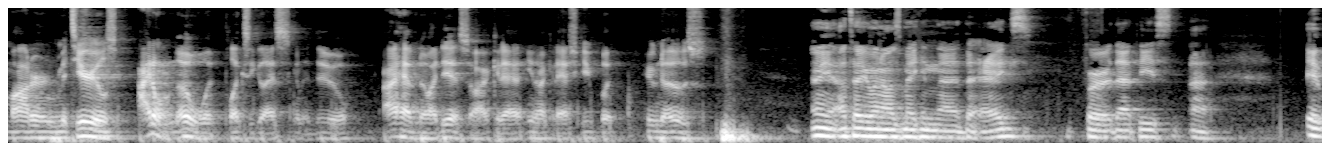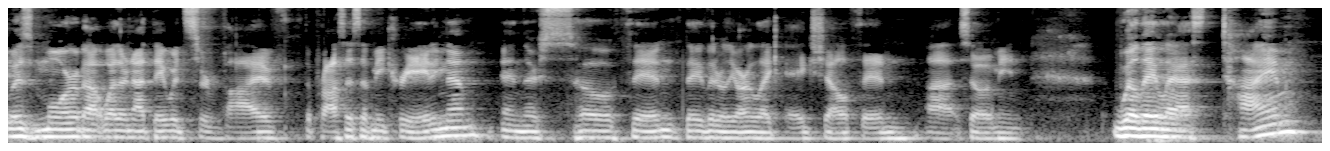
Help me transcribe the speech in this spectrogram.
modern materials, I don't know what plexiglass is going to do. I have no idea, so I could ask, you know I could ask you, but who knows? I mean, I'll tell you when I was making the the eggs for that piece, uh, it was more about whether or not they would survive the process of me creating them, and they're so thin. They literally are like eggshell thin. Uh, so I mean, will they last time?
